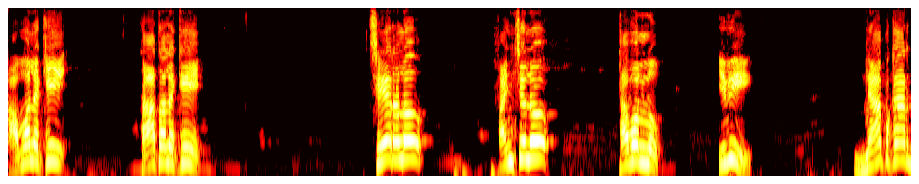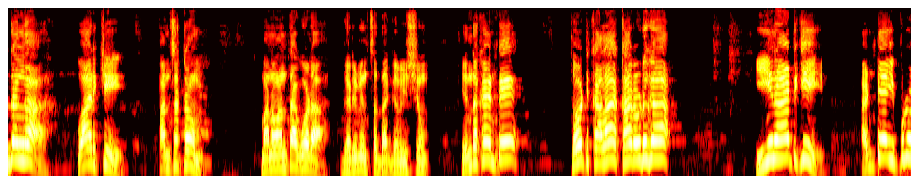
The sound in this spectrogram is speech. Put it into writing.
అవ్వలకి తాతలకి చీరలు పంచెలు టవళ్ళు ఇవి జ్ఞాపకార్థంగా వారికి పంచటం మనమంతా కూడా గర్వించదగ్గ విషయం. ఎందుకంటే తోటి కళాకారుడుగా ఈనాటికి అంటే ఇప్పుడు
